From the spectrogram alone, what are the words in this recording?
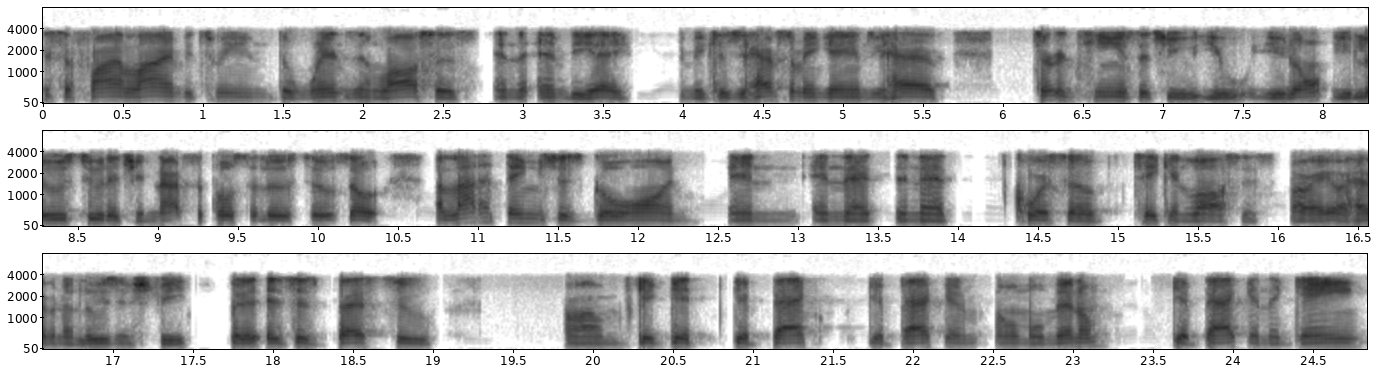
it's a fine line between the wins and losses in the NBA because you have so many games, you have certain teams that you you you don't you lose to that you're not supposed to lose to. So a lot of things just go on in in that in that course of taking losses, all right, or having a losing streak. But it's just best to um, get get get back get back in on momentum, get back in the game.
